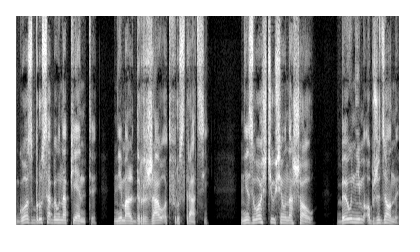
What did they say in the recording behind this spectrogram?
Głos Brusa był napięty, niemal drżał od frustracji. Nie złościł się na show, był nim obrzydzony.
